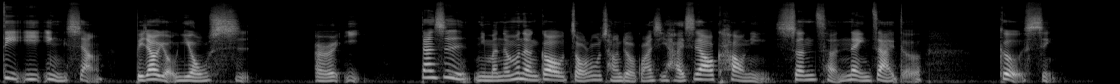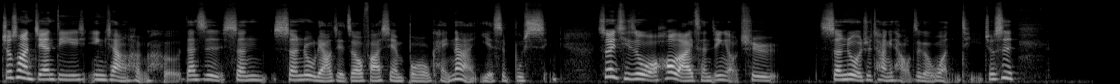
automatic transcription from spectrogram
第一印象比较有优势而已。但是你们能不能够走入长久关系，还是要靠你深层内在的个性。就算今天第一印象很合，但是深深入了解之后发现不 OK，那也是不行。所以其实我后来曾经有去深入的去探讨这个问题，就是。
